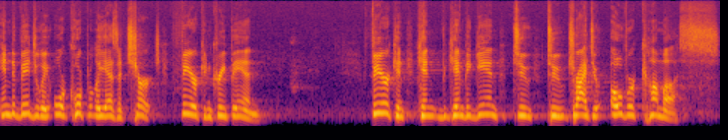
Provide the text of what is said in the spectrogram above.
individually or corporately as a church, fear can creep in. Fear can, can, can begin to, to try to overcome us,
